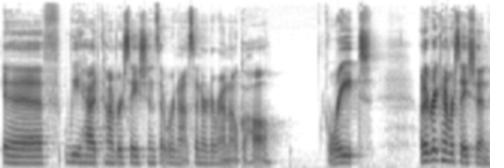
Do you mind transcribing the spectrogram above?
if we had conversations that were not centered around alcohol. Great. What a great conversation.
